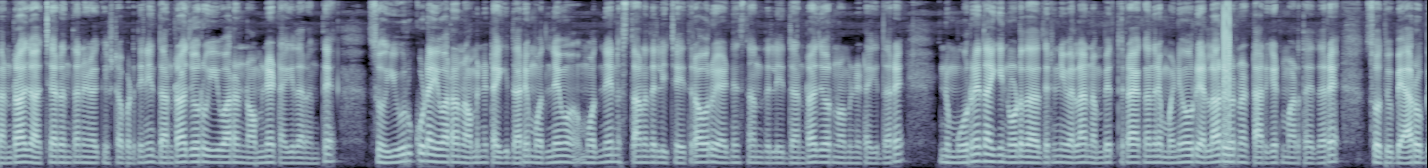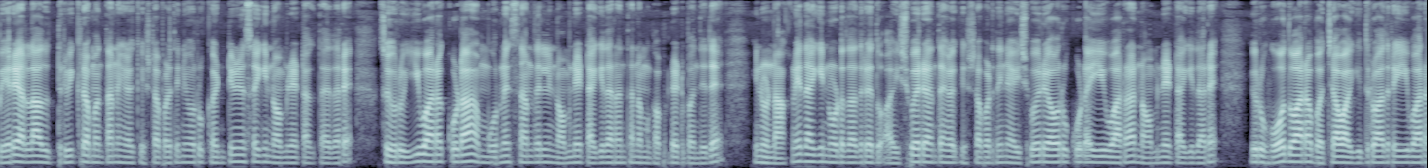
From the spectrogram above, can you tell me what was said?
ಧನರಾಜ್ ಆಚಾರ್ ಅಂತಲೇ ಹೇಳಕ್ಕೆ ಇಷ್ಟಪಡ್ತೀನಿ. ಧನರಾಜ್ ಅವರು ಈ ವಾರ ನಾಮಿನೇಟ್ ಆಗಿದ್ದಾರಂತೆ. ಸೊ ಇವರು ಕೂಡ ಈ ವಾರ ನಾಮಿನೇಟ್ ಆಗಿದ್ದಾರೆ. ಮೊದಲನೇ ಮೊದಲನೇ ಸ್ಥಾನದಲ್ಲಿ ಚೈತ್ರಾ ಅವರು ಎರಡನೇ ಸ್ಥಾನದಲ್ಲಿ ಧನರಾಜ್ ಅವರು ನಾಮಿನೇಟ್ ಆಗಿದ್ದಾರೆ. ಇನ್ನು ಮೂರನೇದಾಗಿ ನೋಡೋದಾದರೆ ನೀವೆಲ್ಲ ನಂಬಿರ್ತೀರಾ? ಯಾಕಂದರೆ ಮನೆಯವರು ಎಲ್ಲರೂ ಇವ್ರನ್ನ ಟಾರ್ಗೆಟ್ ಮಾಡ್ತಾ ಇದ್ದಾರೆ. ಸೊ ಅದು ಯಾರು ಬೇರೆ ಅಲ್ಲ, ಅದು ತ್ರಿವಿಕ್ರಮ್ ಅಂತಲೇ ಹೇಳಕ್ಕೆ ಇಷ್ಟಪಡ್ತೀನಿ. ಇವರು ಕಂಟಿನ್ಯೂಸ್ ಆಗಿ ನಾಮಿನೇಟ್ ಆಗ್ತಾ ಇದ್ದಾರೆ. ಸೊ ಇವರು ಈ ವಾರ ಕೂಡ ಮೂರನೇ ಸ್ಥಾನದಲ್ಲಿ ನಾಮಿನೇಟ್ ಆಗಿದ್ದಾರೆ ಅಂತ ನಮ್ಗೆ ಅಪ್ಡೇಟ್ ಬಂದಿದೆ. ಇನ್ನು ನಾಲ್ಕನೇದಾಗಿ ನೋಡೋದಾದರೆ ಅದು ಐಶ್ವರ್ಯ ಅಂತ ಹೇಳಕ್ಕೆ ಇಷ್ಟಪಡ್ತೀನಿ. ಐಶ್ವರ್ಯ ಅವರು ಕೂಡ ಈ ವಾರ ನಾಮಿನೇಟ್ ಆಗಿದ್ದಾರೆ. ಇವರು ಹೋದ ವಾರ ಬಚಾವಾಗಿದ್ದರು ಆದರೆ ಈ ವಾರ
